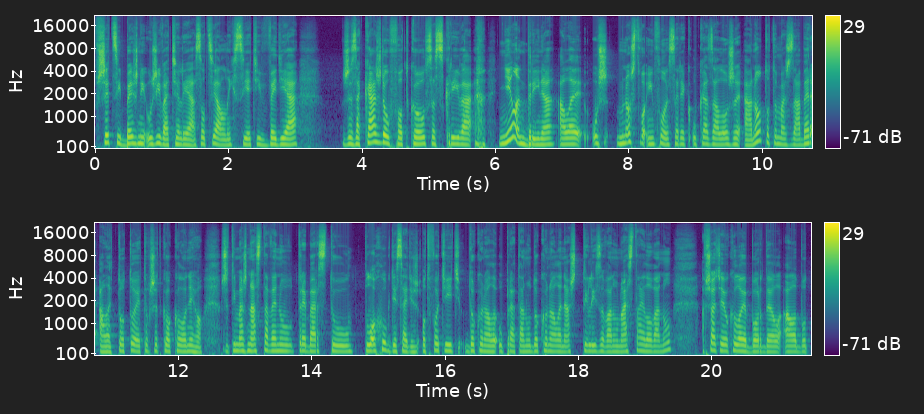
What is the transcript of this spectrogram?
všetci bežní užívateľia sociálnych sietí vedia, že za každou fotkou sa skrýva nielen drina, ale už množstvo influenceriek ukázalo, že áno, toto máš záber, ale toto je to všetko okolo neho. Že ty máš nastavenú trebárs tú plochu, kde sa ideš odfotiť, dokonale upratanú, dokonale naštilizovanú, nastajlovanú a všade okolo je bordel, alebo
